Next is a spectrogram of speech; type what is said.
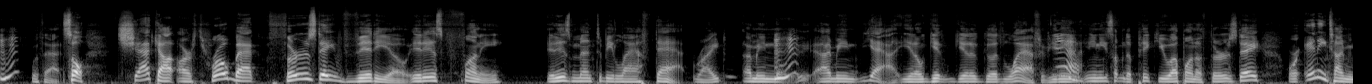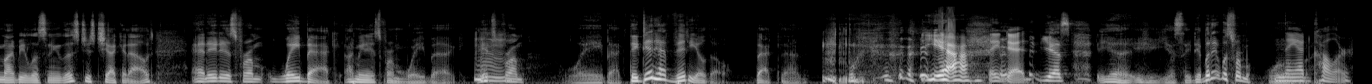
Mm-hmm. with that. So check out our throwback Thursday video. It is funny. It is meant to be laughed at, right? I mean, mm-hmm. I mean, yeah, you know, get get a good laugh. If you Yeah. need you need something to pick you up on a Thursday or anytime you might be listening to this, just check it out. And it is from way back. I mean, it's from way back. It's mm-hmm. from way back. They did have video though back then. yeah, they did. yes, yeah, yes, they did. But it was from. And they had color.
